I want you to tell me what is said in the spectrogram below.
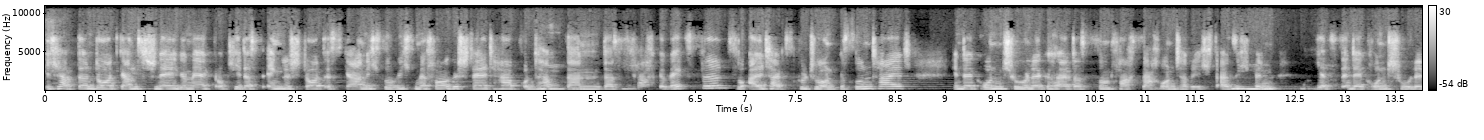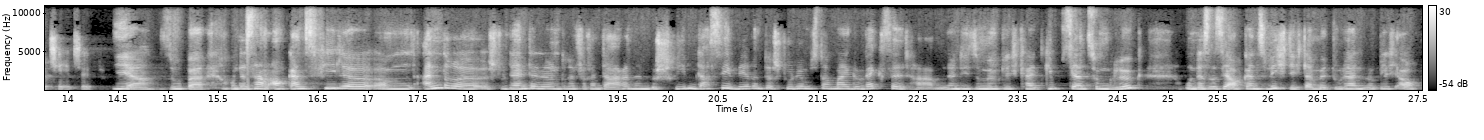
ich habe dann dort ganz schnell gemerkt, okay, das Englisch dort ist gar nicht so, wie ich es mir vorgestellt habe und habe mhm. dann das Fach gewechselt zu Alltagskultur und Gesundheit. In der Grundschule gehört das zum Fach Sachunterricht. Also ich bin mhm. jetzt in der Grundschule tätig. Ja, super. Und das haben auch ganz viele ähm, andere Studentinnen und Referendarinnen beschrieben, dass sie während des Studiums nochmal gewechselt haben. Ne? Diese Möglichkeit gibt's ja zum Glück. Und das ist ja auch ganz wichtig, damit du dann wirklich auch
